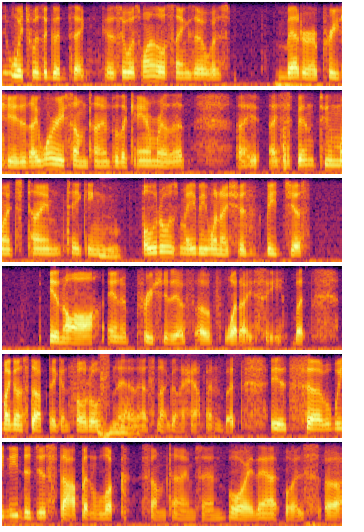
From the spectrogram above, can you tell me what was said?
which was a good thing because it was one of those things that was better appreciated i worry sometimes with a camera that i i spend too much time taking Mm. photos maybe when i should be just in awe and appreciative of what I see. But am I going to stop taking photos? No. Nah, that's not going to happen. But it's uh, we need to just stop and look sometimes. And boy, that was uh,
